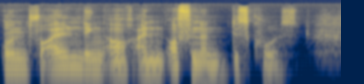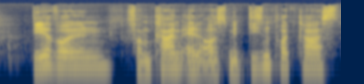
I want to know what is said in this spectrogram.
und vor allen Dingen auch einen offenen Diskurs. Wir wollen vom KML aus mit diesem Podcast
